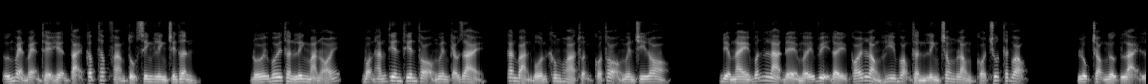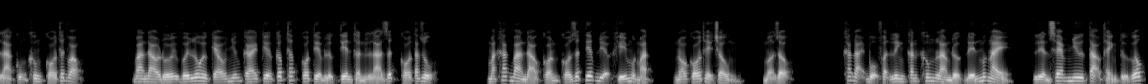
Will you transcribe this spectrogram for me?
ứng vẹn vẹn thể hiện tại cấp thấp phàm tục sinh linh trên thân. Đối với thần linh mà nói, bọn hắn tiên thiên thọ nguyên kéo dài, căn bản vốn không hòa thuận có thọ nguyên chi lo. Điểm này vẫn là để mấy vị đầy cõi lòng hy vọng thần linh trong lòng có chút thất vọng. Lục trọng ngược lại là cũng không có thất vọng. Bàn đào đối với lôi kéo những cái kia cấp thấp có tiềm lực tiên thần là rất có tác dụng. Mặt khác bàn đào còn có rất tiếp địa khí một mặt, nó có thể trồng, mở rộng. Khác đại bộ phận linh căn không làm được đến mức này, liền xem như tạo thành từ gốc,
